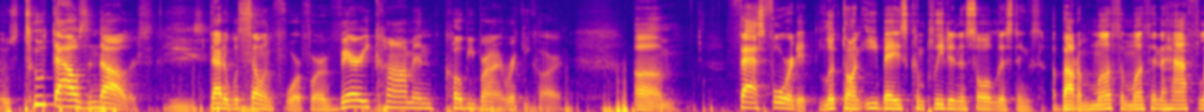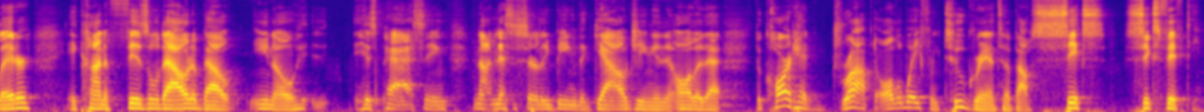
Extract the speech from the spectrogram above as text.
It was $2,000 that it was selling for, for a very common Kobe Bryant rookie card. Um, fast forwarded, looked on eBay's completed and sold listings. About a month, a month and a half later, it kind of fizzled out about, you know, his passing, not necessarily being the gouging and all of that. The card had dropped all the way from two grand to about six, six fifty.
